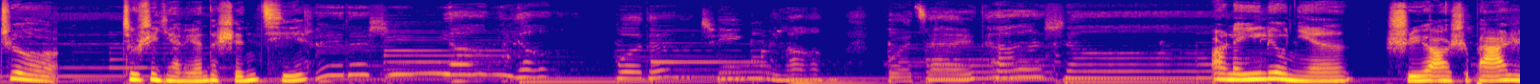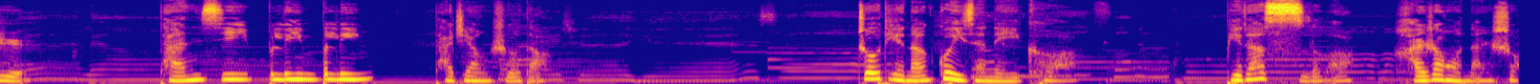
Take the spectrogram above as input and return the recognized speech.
这就是演员的神奇。二零一六年十月二十八日，谭溪不灵不灵，他这样说道。周铁男跪下那一刻，比他死了还让我难受。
